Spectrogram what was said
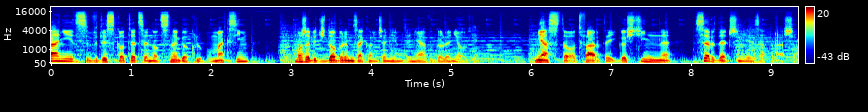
Taniec w dyskotece nocnego klubu Maxim może być dobrym zakończeniem dnia w Goleniowie. Miasto otwarte i gościnne serdecznie zaprasza.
